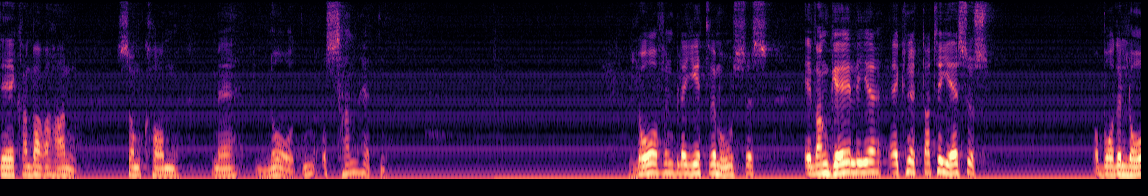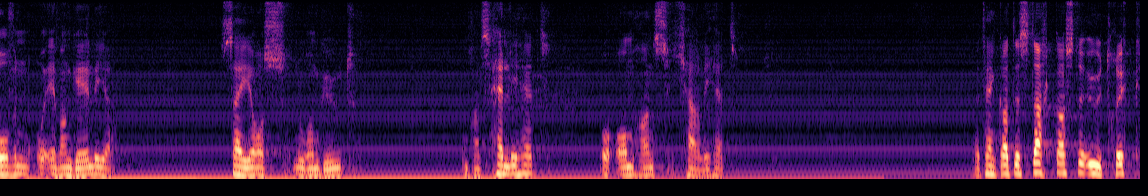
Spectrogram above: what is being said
Det kan bare han som kom med nåden og sannheten. Loven ble gitt ved Moses. Evangeliet er knytta til Jesus. Og både loven og evangeliet sier oss noe om Gud, om Hans hellighet og om Hans kjærlighet. Jeg tenker at det sterkeste uttrykk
